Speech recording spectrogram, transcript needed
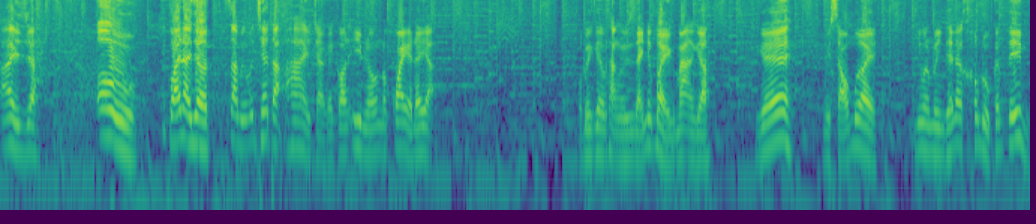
Ai da. Oh Cái quái này giờ sao mình vẫn chết ạ? Ai chả cái con im nó nó quay ở đây ạ. Ở bên kia thằng đánh được 7 mạng kìa. Ghê 16 10 Nhưng mà mình thấy là không đủ cân tim.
